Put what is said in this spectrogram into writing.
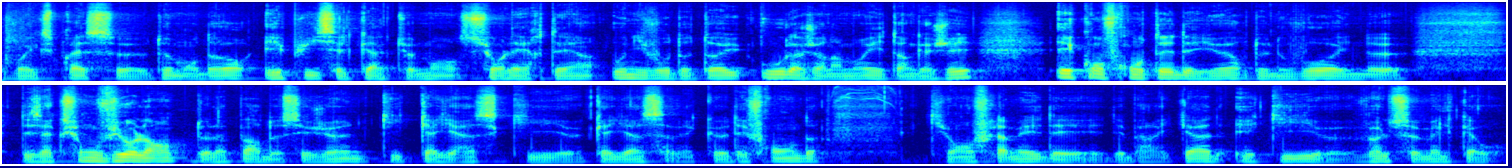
voie express de Mondor, et puis c'est le cas actuellement sur la RT1 au niveau d'Auteuil, où la gendarmerie est engagée et confrontée d'ailleurs de nouveau à des actions violentes de la part de ces jeunes qui caillassent, qui euh, caillassent avec des frondes qui ont enflammé des, barricades et qui euh, veulent semer le chaos.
